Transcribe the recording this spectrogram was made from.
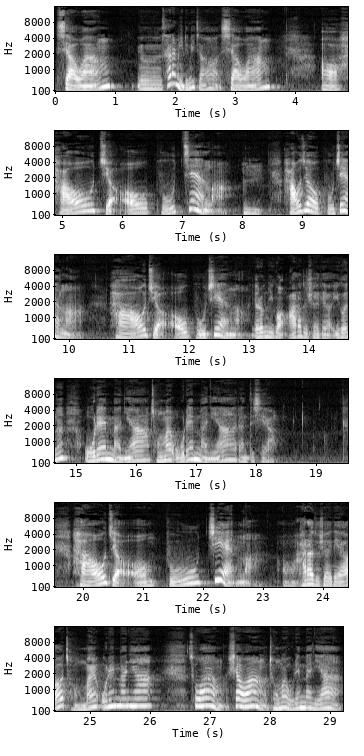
샤왕, 음, 사람 이름이죠. 샤왕, 어, 好久不见了. 음, 好久不见了.好久不见了. 여러분 이거 알아두셔야 돼요. 이거는 오랜만이야, 정말 오랜만이야 라는 뜻이에요. 好久不见了. 어, 알아두셔야 돼요. 정말 오랜만이야. 소왕, 샤왕 정말 오랜만이야.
